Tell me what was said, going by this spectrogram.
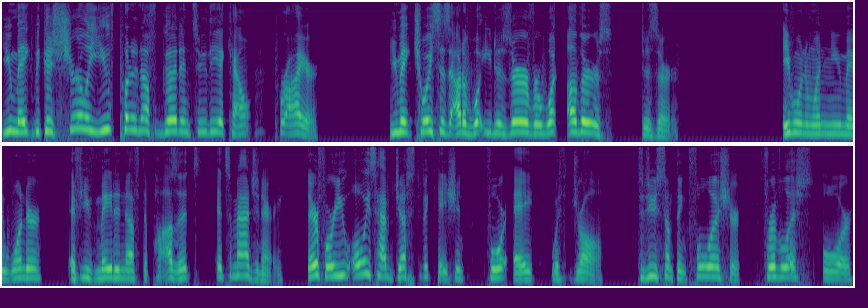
you make because surely you've put enough good into the account prior. You make choices out of what you deserve or what others deserve. Even when you may wonder if you've made enough deposits, it's imaginary. Therefore, you always have justification for a withdrawal. To do something foolish or frivolous or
